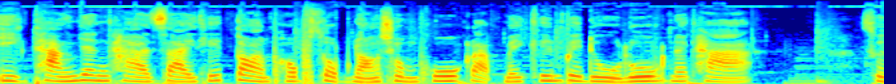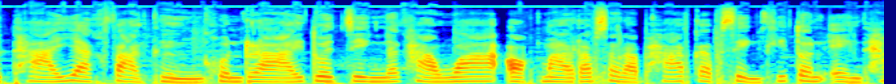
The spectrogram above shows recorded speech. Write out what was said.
อีกทั้งยังคาใจที่ตอนพบศพน้องชมพู่กลับไม่ขึ้นไปดูลูกนะคะ สุดท้ายอยากฝากถึงคนร้ายตัวจริงนะคะ ว่าออกมารับสารภาพกับสิ่งที่ตนเองท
